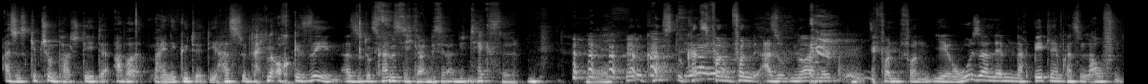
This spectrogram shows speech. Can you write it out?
also es gibt schon ein paar Städte, aber meine Güte, die hast du dann auch gesehen. Also du Das fühlt kannst, sich gerade ein bisschen an wie Texel. ja, du kannst, du kannst von, von, also nur eine, von, von Jerusalem nach Bethlehem kannst du laufen.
